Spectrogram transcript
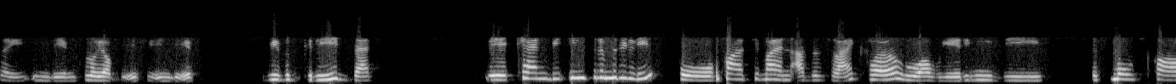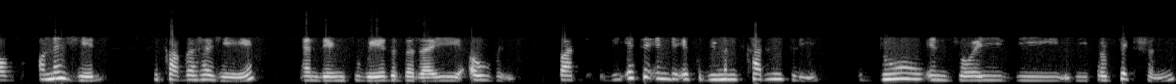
say, in the employ of the SANDF, we've agreed that there can be interim relief for Fatima and others like her who are wearing the, the small scarf on her head to cover her hair and then to wear the beret over it. But the SANDF women currently do enjoy the, the protection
